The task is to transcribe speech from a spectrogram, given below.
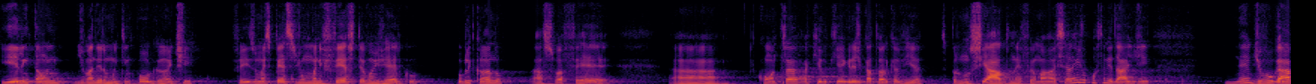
E ele então, de maneira muito empolgante, fez uma espécie de um manifesto evangélico publicando a sua fé a, contra aquilo que a Igreja Católica havia pronunciado. Né? Foi uma excelente oportunidade de né, divulgar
